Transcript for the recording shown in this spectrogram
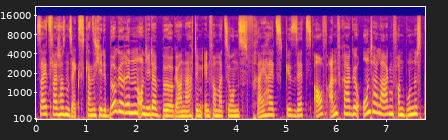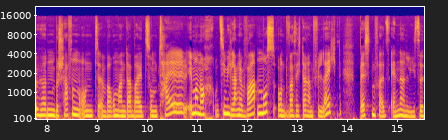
Seit 2006 kann sich jede Bürgerin und jeder Bürger nach dem Informationsfreiheitsgesetz auf Anfrage Unterlagen von Bundesbehörden beschaffen und äh, warum man dabei zum Teil immer noch ziemlich lange warten muss und was sich daran vielleicht bestenfalls ändern ließe,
